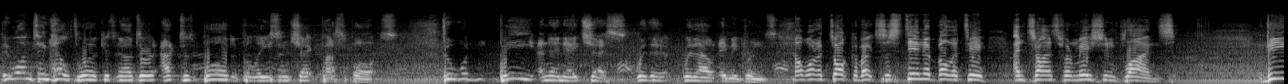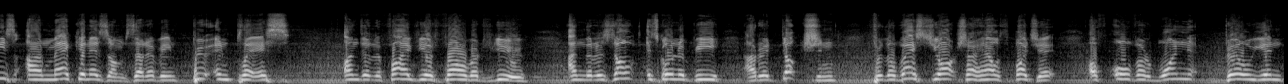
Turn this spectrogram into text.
They're wanting health workers now to act as border police and check passports. There wouldn't be an NHS with a, without immigrants. I want to talk about sustainability and transformation plans. These are mechanisms that have been put in place under the five-year forward view and the result is going to be a reduction for the West Yorkshire Health budget of over £1 billion. In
